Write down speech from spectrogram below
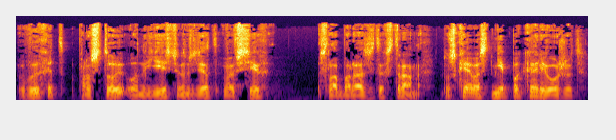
Выход простой, он есть, он взят во всех слаборазвитых странах. Пускай вас не покорежит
